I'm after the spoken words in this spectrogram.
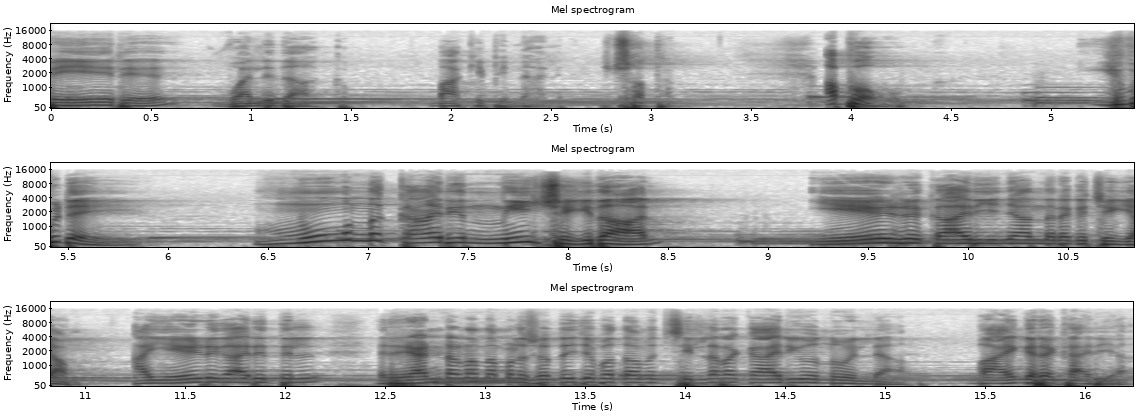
പേര് വലുതാക്കും. ബാക്കി പിന്നാലെ. ക്ഷത്രം അപ്പോൾ ഇവിടെ മൂന്ന് കാര്യം നീ ചെയ്താൽ ഏഴ് കാര്യം ഞാൻ നിനക്ക് ചെയ്യാം. ആ ഏഴ് കാര്യത്തിൽ രണ്ടെണ്ണം നമ്മൾ ശ്രദ്ധിച്ചപ്പോൾ നമ്മൾ ചില്ലറ കാര്യമൊന്നുമില്ല. ഭയങ്കര കാര്യമാണ്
